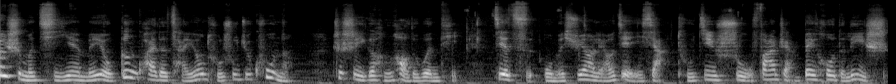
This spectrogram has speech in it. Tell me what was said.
为什么企业没有更快地采用图数据库呢？这是一个很好的问题。借此，我们需要了解一下图技术发展背后的历史。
